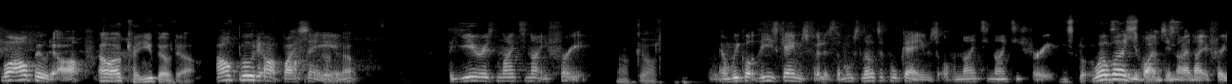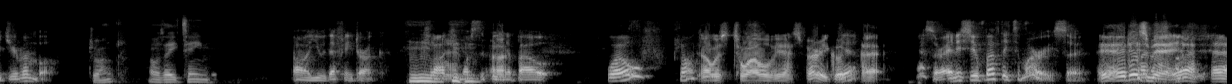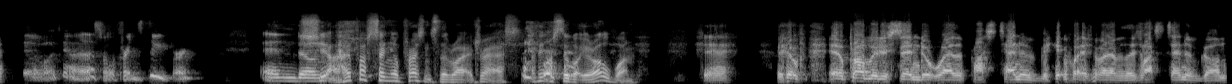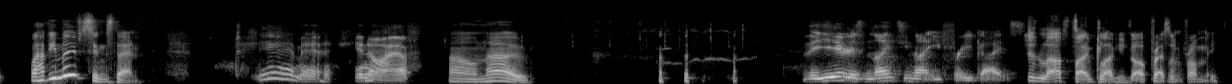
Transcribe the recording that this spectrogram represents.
well, I'll build it up. Oh, okay, you build it up. I'll build it up by saying up. the year is 1993, Oh God, and we got these games, fellas, the most notable games of 1993. he's got. Where he's were a you, Vimes, in 1993? Do you remember? Drunk. I was 18. Oh, you were definitely drunk. Clarky must have been Uh, about 12. Clarky? I was 12, yes. Very good, Yeah. pet. That's all right. And it's your birthday tomorrow, so Yeah, it is, I- mate. Yeah, yeah. yeah, well, yeah, that's what friends do, bro. And um, Shit, I hope I've sent your present to the right address. I think I've still got your old one. Yeah. It'll, it'll probably just end up where the past 10 have been, wherever the last 10 have gone. Well, have you moved since then? Yeah, mate. You know I have. Oh no. the year is 1993, guys. Just last time Cluggy got a present from me.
